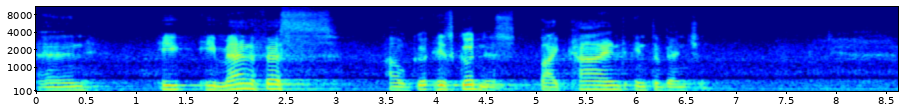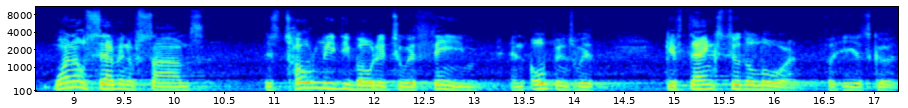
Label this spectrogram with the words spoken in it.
And he, he manifests good, his goodness by kind intervention. 107 of Psalms is totally devoted to a theme and opens with Give thanks to the Lord, for he is good.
